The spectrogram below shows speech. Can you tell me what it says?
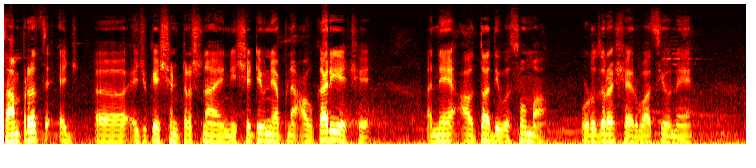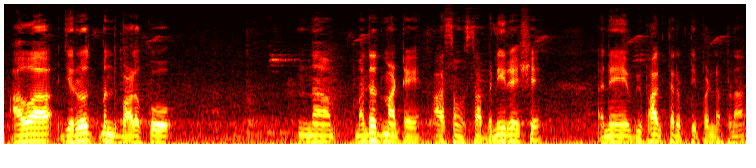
સાંપ્રત એજ એજ્યુકેશન ટ્રસ્ટના ઇનિશિયેટિવને આપણે આવકારીએ છીએ અને આવતા દિવસોમાં વડોદરા શહેરવાસીઓને આવા જરૂરતમંદ બાળકોના મદદ માટે આ સંસ્થા બની રહેશે અને વિભાગ તરફથી પણ આપણા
